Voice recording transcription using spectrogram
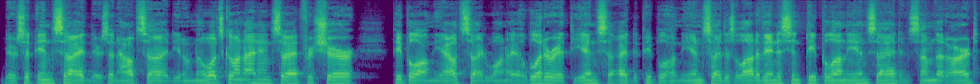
there's an inside, there's an outside. You don't know what's going on inside for sure, people on the outside want to obliterate the inside. The people on the inside, there's a lot of innocent people on the inside and some that aren't.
